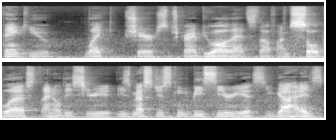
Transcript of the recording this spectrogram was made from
thank you. Like, share, subscribe, do all that stuff. I'm so blessed. I know these serious these messages can be serious, you guys,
